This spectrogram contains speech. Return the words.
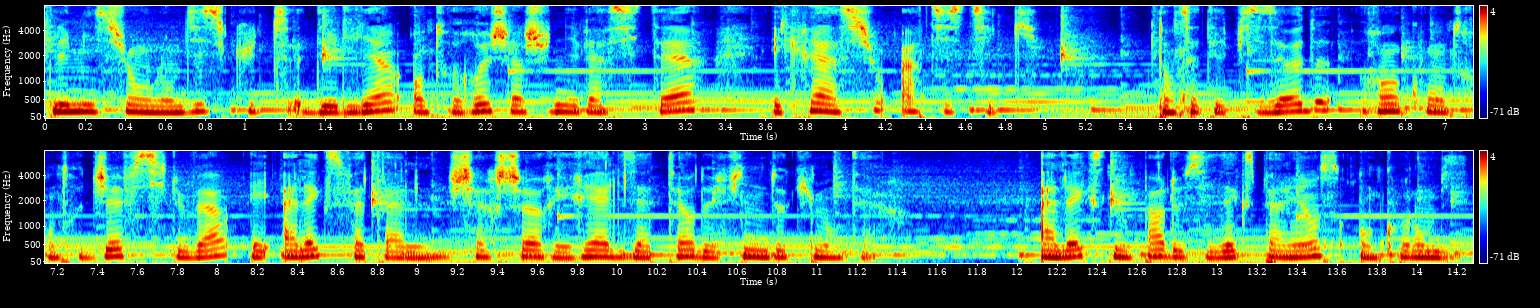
l'émission où l'on discute des liens entre recherche universitaire et création artistique. Dans cet épisode, rencontre entre Jeff Silva et Alex Fatal, chercheur et réalisateur de films documentaires. Alex nous parle de ses expériences en Colombie.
